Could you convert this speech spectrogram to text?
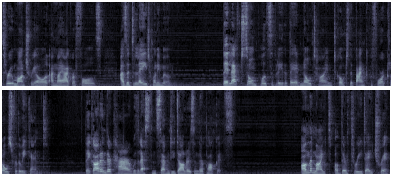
through Montreal and Niagara Falls as a delayed honeymoon. They left so impulsively that they had no time to go to the bank before it closed for the weekend. They got in their car with less than $70 in their pockets. On the night of their three day trip,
